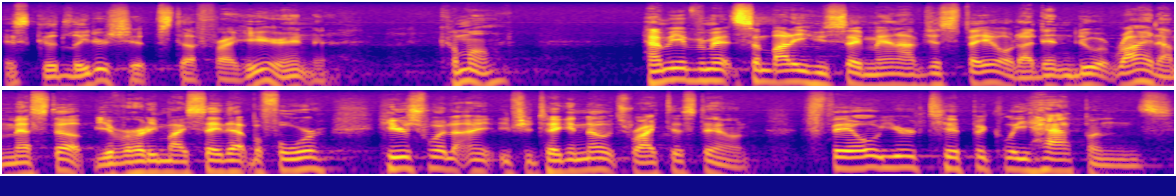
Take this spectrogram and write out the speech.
It's good leadership stuff right here, isn't it? Come on. How many ever met somebody who say, "Man, I've just failed. I didn't do it right. I messed up." You ever heard anybody say that before? Here's what I, if you're taking notes, write this down. Failure typically happens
